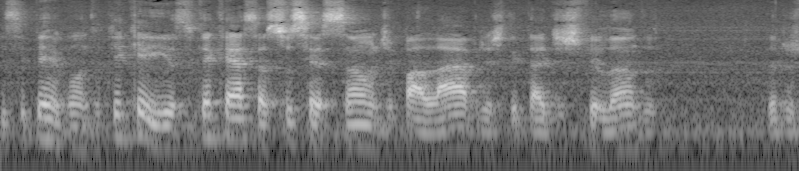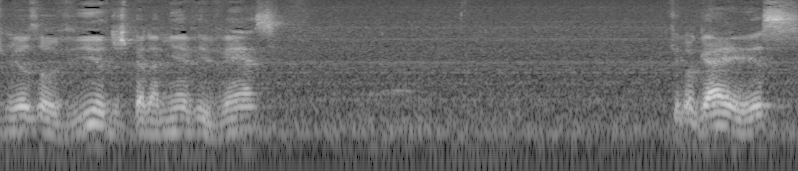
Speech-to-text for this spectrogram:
E se pergunta, o que é isso? O que é essa sucessão de palavras que está desfilando pelos meus ouvidos, pela minha vivência? Que lugar é esse?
